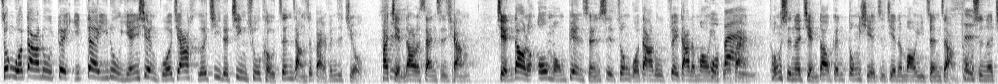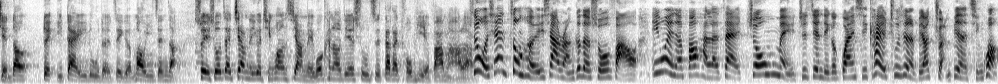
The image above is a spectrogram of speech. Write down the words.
中国大陆对“一带一路”沿线国家合计的进出口增长是百分之九，他捡到了三支枪。捡到了欧盟变成是中国大陆最大的贸易伙伴，同时呢，捡到跟东协之间的贸易增长，同时呢，捡到对“一带一路”的这个贸易增长。所以说，在这样的一个情况之下，美国看到这些数字，大概头皮也发麻了。所以我现在综合一下阮哥的说法哦，因为呢，包含了在中美之间的一个关系开始出现了比较转变的情况。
